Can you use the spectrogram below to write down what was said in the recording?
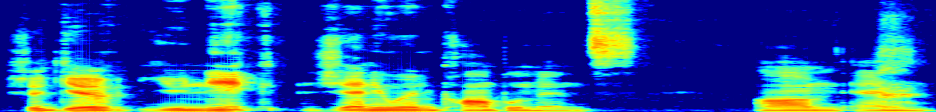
Should give unique, genuine compliments. Um, and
